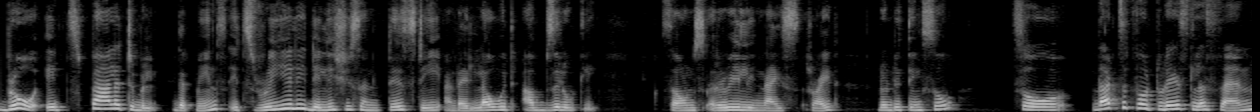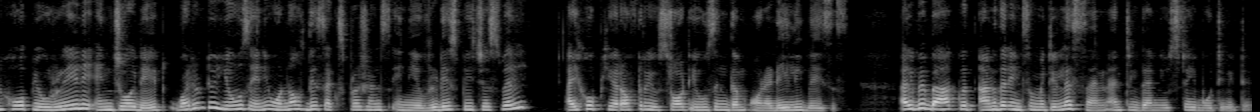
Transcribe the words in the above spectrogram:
Bro, it's palatable. That means it's really delicious and tasty, and I love it absolutely. Sounds really nice, right? Don't you think so? So, that's it for today's lesson. Hope you really enjoyed it. Why don't you use any one of these expressions in everyday speech as well? I hope hereafter you start using them on a daily basis. I'll be back with another informative lesson. Until then, you stay motivated.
